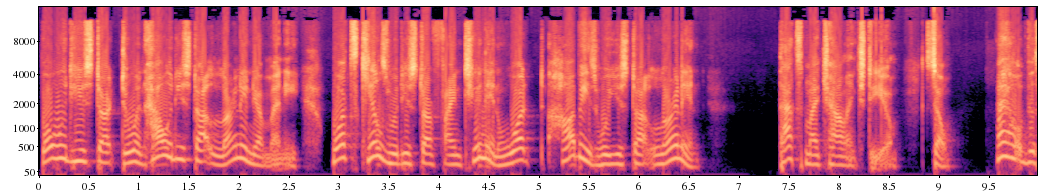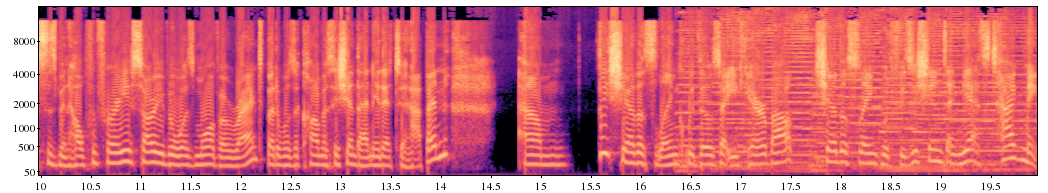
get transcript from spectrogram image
What would you start doing? How would you start learning your money? What skills would you start fine tuning? What hobbies will you start learning? That's my challenge to you. So I hope this has been helpful for you. Sorry if it was more of a rant, but it was a conversation that needed to happen. Um, please share this link with those that you care about. Share this link with physicians and yes, tag me.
